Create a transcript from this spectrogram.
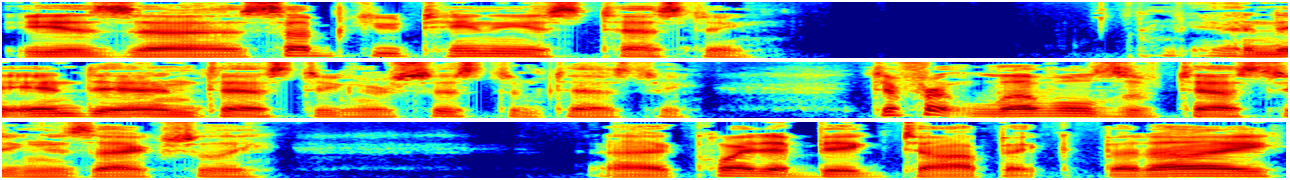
is uh, subcutaneous testing and end-to-end testing or system testing. Different levels of testing is actually uh, quite a big topic, but I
